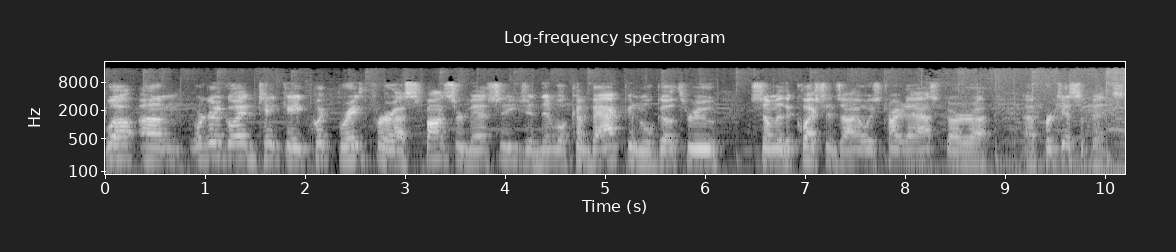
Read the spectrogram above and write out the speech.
Well, um, we're going to go ahead and take a quick break for a sponsor message, and then we'll come back and we'll go through some of the questions I always try to ask our uh, uh participants.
